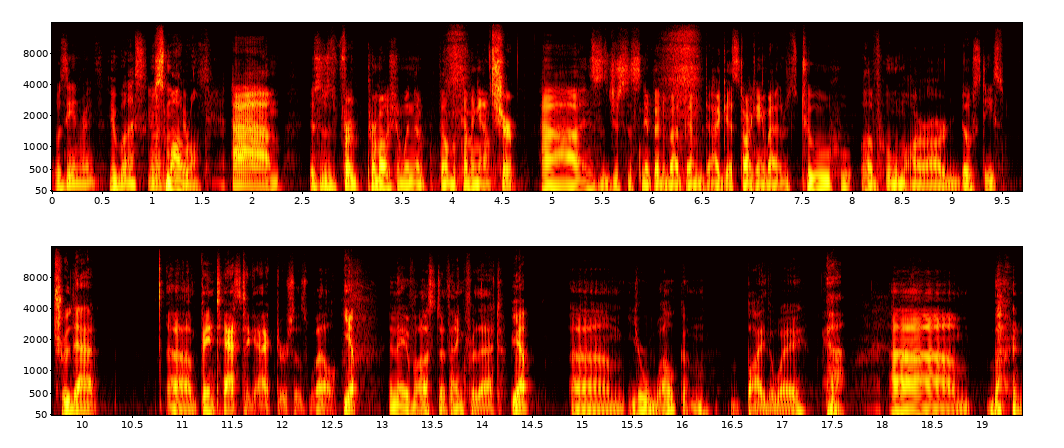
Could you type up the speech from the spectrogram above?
was he in Raees? He was small role. Um, this is for promotion when the film was coming out. Sure. Uh, and this is just a snippet about them, I guess, talking about it. two of whom are our dostis. True that. Uh, fantastic actors as well. Yep. And they have us to thank for that. Yep. Um, you're welcome, by the way. Yeah. Um, but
